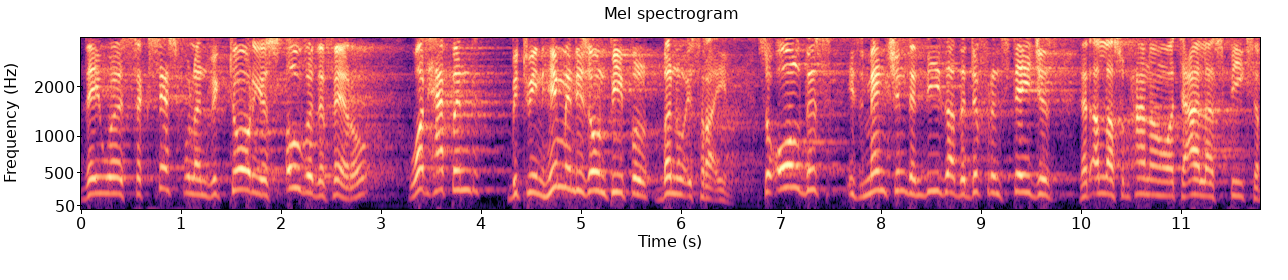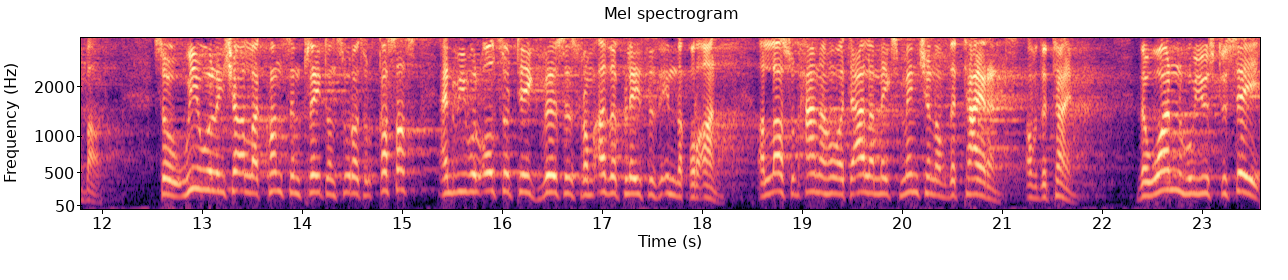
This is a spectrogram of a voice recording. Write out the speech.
they were successful and victorious over the Pharaoh, what happened between him and his own people, Banu Israel? So all this is mentioned and these are the different stages that Allah subhanahu wa ta'ala speaks about. So we will inshallah concentrate on Surah Al-Qasas and we will also take verses from other places in the Quran. Allah subhanahu wa ta'ala makes mention of the tyrant of the time. The one who used to say,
